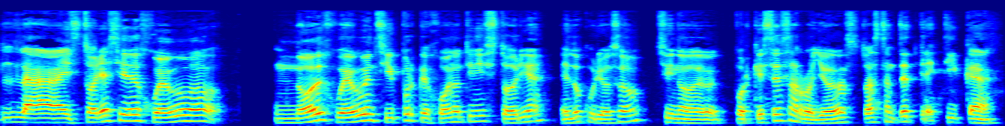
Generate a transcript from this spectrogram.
la historia así del juego, no del juego en sí, porque el juego no tiene historia, es lo curioso, sino de por qué se desarrolló, es bastante atlética.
